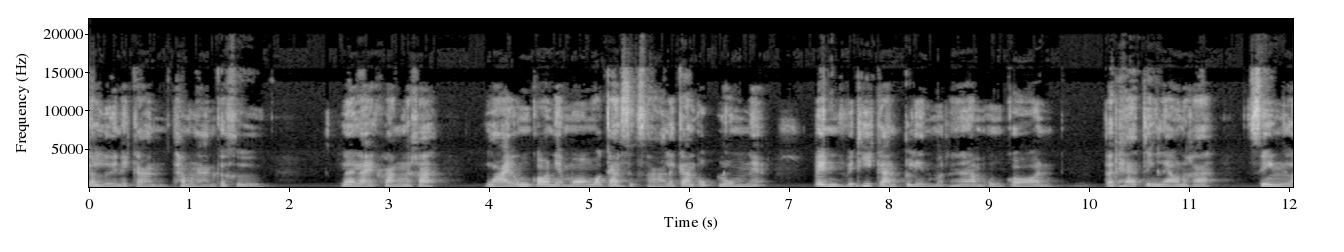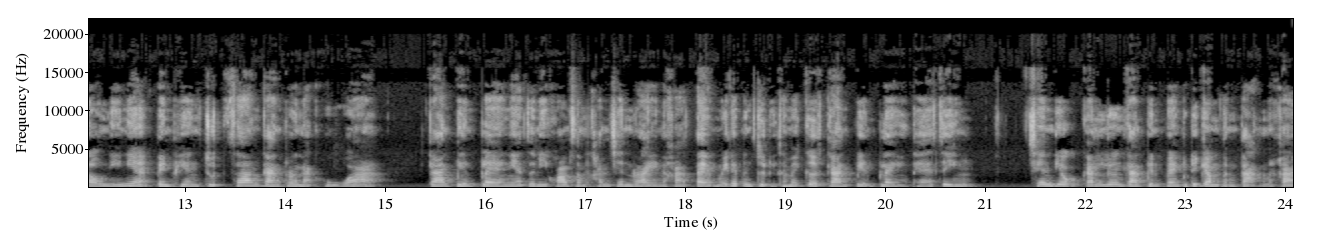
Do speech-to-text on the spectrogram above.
กันเลยในการทำงานก็คือ หลาย ๆ ครั้งนะคะ หลายองค์กรเนี่ยมองว่าการศึกษาและการอบรมเนี่ยเป็นวิธีการเปลี่ยนวัฒนธรรมองค์กร แต่แท้จริงแล้วนะคะ สิ่งเหล่านี้เนี่ยเป็นเพียงจุดสร้างการตระหนักรู้ว่า การเปลี่ยนแปลงเนี่ยจะมีความสำคัญเช่นไรนะคะ แต่ไม่ได้เป็นจุดที่ทำให้เกิดการเปลี่ยนแปลงอย่างแท้จริง เช่นเดียวกับการเรื่องการเปลี่ยนแปลงพฤติกรรมต่าง ๆ นะคะ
